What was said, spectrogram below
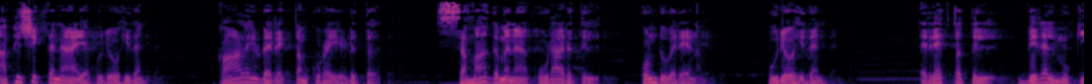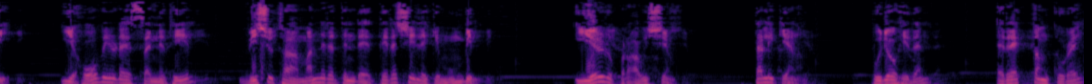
അഭിഷിക്തനായ പുരോഹിതൻ കാളയുടെ രക്തം കുറെ എടുത്ത് സമാഗമന കൂടാരത്തിൽ കൊണ്ടുവരേണം. പുരോഹിതൻ രക്തത്തിൽ വിരൽ മുക്കി യഹോവയുടെ സന്നിധിയിൽ വിശുദ്ധ മന്ദിരത്തിന്റെ തിരശ്ശീലയ്ക്ക് മുമ്പിൽ ഏഴു പ്രാവശ്യം തളിക്കണം. പുരോഹിതൻ രക്തം കുറെ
